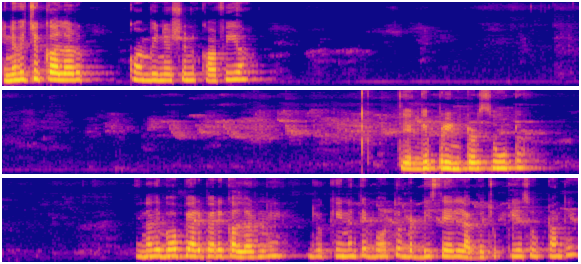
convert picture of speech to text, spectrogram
ਇਹਨਾਂ ਵਿੱਚ ਕਲਰ ਕੰਬੀਨੇਸ਼ਨ ਕਾਫੀ ਆ। ਤੇ ਅੱਗੇ ਪ੍ਰਿੰਟਡ ਸੂਟ। ਇਹਨਾਂ ਦੇ ਬਹੁਤ ਪਿਆਰੇ ਪਿਆਰੇ ਕਲਰ ਨੇ, ਜੋ ਕਿ ਇਹਨਾਂ ਤੇ ਬਹੁਤ ਵੱਡੀ ਸੇਲ ਲੱਗ ਚੁੱਕੀ ਹੈ ਸੂਟਾਂ ਤੇ।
